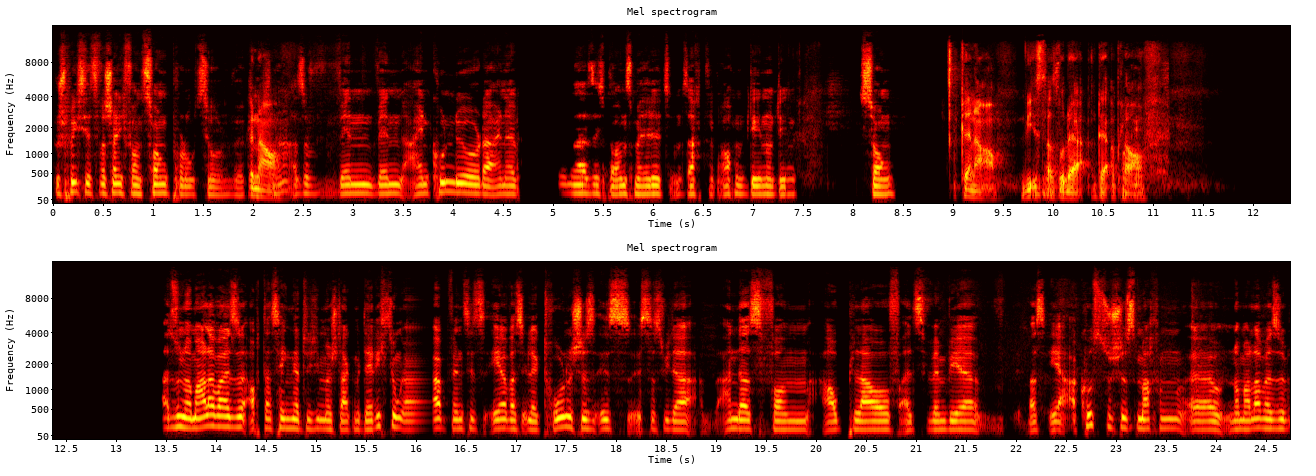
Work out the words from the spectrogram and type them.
Du sprichst jetzt wahrscheinlich von Songproduktion wirklich. Genau. Ne? Also wenn wenn ein Kunde oder eine Firma sich bei uns meldet und sagt, wir brauchen den und den Song. Genau. Wie ist da so der der Ablauf? Also normalerweise, auch das hängt natürlich immer stark mit der Richtung ab. Wenn es jetzt eher was Elektronisches ist, ist das wieder anders vom Ablauf, als wenn wir was eher akustisches machen. Äh, normalerweise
